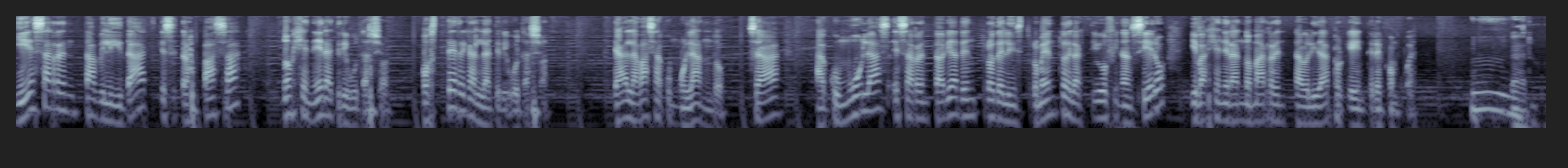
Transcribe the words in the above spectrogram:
y esa rentabilidad que se traspasa no genera tributación, posterga la tributación, ya la vas acumulando, o sea, acumulas esa rentabilidad dentro del instrumento del activo financiero y va generando más rentabilidad porque hay interés compuesto. Mm. Claro.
